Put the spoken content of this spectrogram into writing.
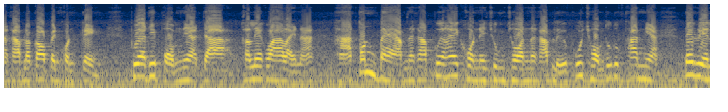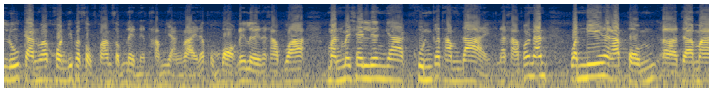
นะครับ แล้วก็เป็นคนเก่ง พื่อที่ผมเนี่ยจะเขาเรียกว่าอะไรนะ หาต้นแบบนะครับเพื่อให้คนในชุมชนนะครับหรือผู้ชมทุกๆ ท่านเนี่ยได้เรียนรู้กันว่าคนที่ประสบความสำเร็จเนี่ยทำอย่างไร และผมบอกได้เลยนะครับว่ามันไม่ใช่เรื่องยากคุณก็ทำได้นะครับ เพราะฉะนั้นวันนี้นะครับผมจะมา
